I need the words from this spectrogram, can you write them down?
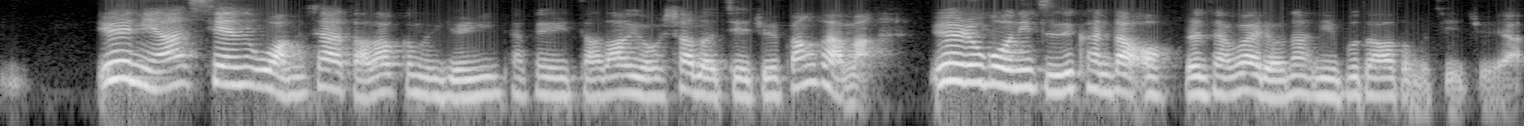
因。因为你要先往下找到根本原因，才可以找到有效的解决方法嘛。因为如果你只是看到哦人才外流，那你不知道怎么解决呀。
